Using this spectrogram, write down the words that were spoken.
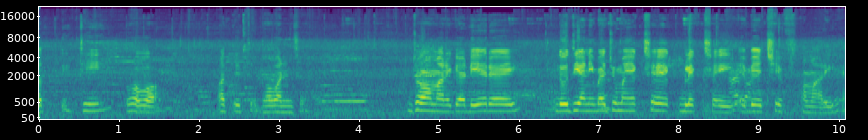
અતિથિ ભવ અતિથિ ભવન છે. જો અમારી ગાડી એ રહી દુધિયાની બાજુમાં એક છે એક બ્લેક છે એ બે શિફ્ટ અમારી છે.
